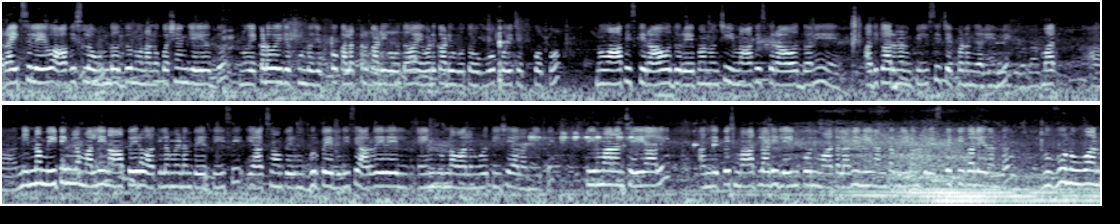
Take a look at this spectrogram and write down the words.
రైట్స్ లేవు ఆఫీస్లో ఉండొద్దు నువ్వు నన్ను క్వశ్చన్ చేయొద్దు నువ్వు ఎక్కడ పోయి చెప్పుకుంటో చెప్పుకో కలెక్టర్ కాడికి పోతావా ఎవడి కాడికి పోతావు పో పోయి చెప్పుకోపో. నువ్వు ఆఫీస్కి రావద్దు రేపటి నుంచి ఈమె ఆఫీస్కి రావద్దు అని అధికారులను పిలిచి చెప్పడం జరిగింది. మ- నిన్న మీటింగ్లో మళ్ళీ నా పేరు అఖిల మేడం పేరు తీసి యాక్సిమం పేరు ముగ్గురు పేర్లు తీసి అరవై వేలు ఏండ్లు ఉన్న వాళ్ళని కూడా తీసేయాలని చెప్పి తీర్మానం చేయాలి అని చెప్పేసి మాట్లాడి లేనిపోని మాటలని నేనంతా మేడంకి రెస్పెక్ట్ నువ్వు అని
